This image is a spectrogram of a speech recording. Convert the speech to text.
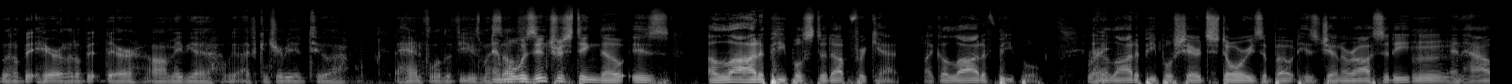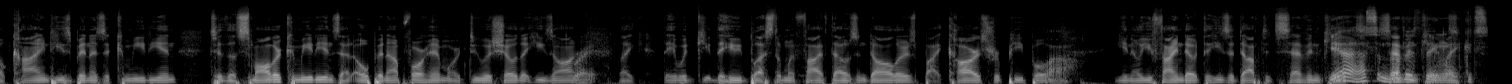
a little bit here, a little bit there. Uh, maybe I, I've contributed to a, a handful of the views myself. And what was interesting though is a lot of people stood up for Katt, like a lot of people, and a lot of people shared stories about his generosity Mm. and how kind he's been as a comedian to the smaller comedians that open up for him or do a show that he's on. Right. Like they would, they, he would bless them with five thousand dollars, buy cars for people. Wow. You know, you find out that he's adopted seven kids. yeah, that's another seven thing. kids, Like it's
